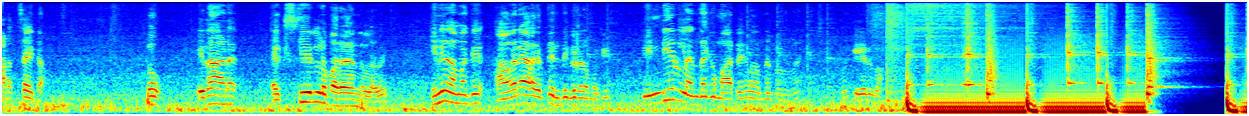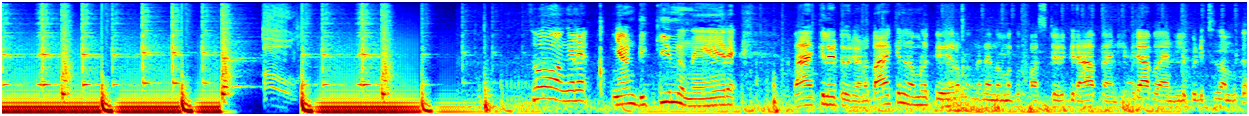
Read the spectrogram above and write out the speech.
അടച്ചേക്കാം. ഇതാണ് എക്സ്റ്റീരിയറിൽ പറയാനുള്ളത്. ഇനി നമുക്ക് അവനെ അകത്തിരുത്തിക്കൂടെ നമുക്ക് ഇന്ത്യയിലുള്ള എന്തൊക്കെ മാറ്റങ്ങൾ വന്നിട്ടുള്ളത് നമുക്ക് കയറുക സോ അങ്ങനെ ഞാൻ ഡിക്കിന്ന് നേരെ ബാക്കിലോട്ട് വരികയാണ്. ബാക്കിൽ നമ്മൾ കയറുമ്പോൾ തന്നെ നമുക്ക് ഫസ്റ്റ് ഒരു ഗ്രാബ് ഹാൻഡിൽ ഗ്രാബ് ഹാൻഡിൽ പിടിച്ച് നമുക്ക്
